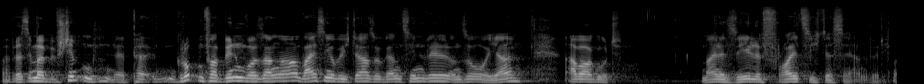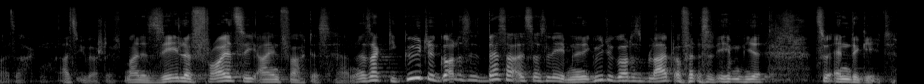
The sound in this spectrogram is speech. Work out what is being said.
Weil wir das immer mit bestimmten äh, Gruppen verbinden, wo wir sagen, oh, weiß nicht, ob ich da so ganz hin will und so, ja. Aber gut, meine Seele freut sich des Herrn, würde ich mal sagen, als Überschrift. Meine Seele freut sich einfach des Herrn. Er sagt, die Güte Gottes ist besser als das Leben, denn die Güte Gottes bleibt, auch wenn das Leben hier zu Ende geht.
